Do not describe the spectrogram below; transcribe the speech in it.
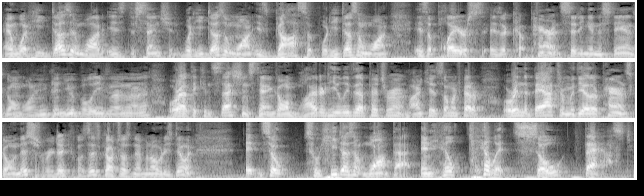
And what he doesn't want is dissension. What he doesn't want is gossip. What he doesn't want is a player, is a parent sitting in the stands going, "Well, can you believe?" Or at the concession stand going, "Why did he leave that pitcher in? My kid's so much better." Or in the bathroom with the other parents going, "This is ridiculous. This coach doesn't even know what he's doing." And so, so he doesn't want that, and he'll kill it so fast.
